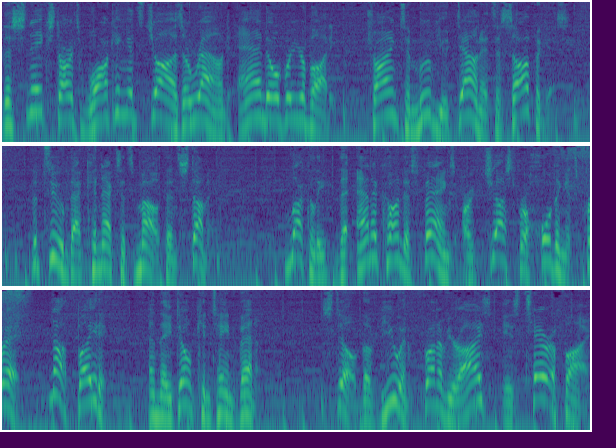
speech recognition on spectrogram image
The snake starts walking its jaws around and over your body, trying to move you down its esophagus, the tube that connects its mouth and stomach. Luckily, the anaconda's fangs are just for holding its prey, not biting, and they don't contain venom. Still, the view in front of your eyes is terrifying.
